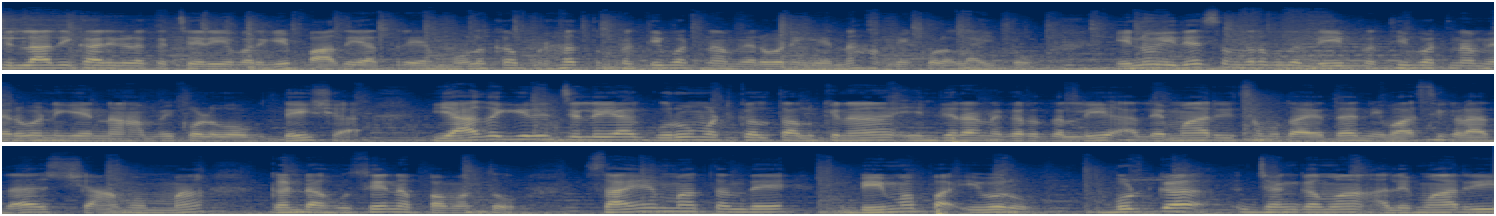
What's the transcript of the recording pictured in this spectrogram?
ಜಿಲ್ಲಾಧಿಕಾರಿಗಳ ಕಚೇರಿಯವರೆಗೆ ಪಾದಯಾತ್ರೆಯ ಮೂಲಕ ಬೃಹತ್ ಪ್ರತಿಭಟನಾ ಮೆರವಣಿಗೆಯನ್ನು ಹಮ್ಮಿಕೊಳ್ಳಲಾಯಿತು. ಇನ್ನು ಇದೇ ಸಂದರ್ಭದಲ್ಲಿ ಪ್ರತಿಭಟನಾ ಮೆರವಣಿಗೆಯನ್ನು ಹಮ್ಮಿಕೊಳ್ಳುವ ಉದ್ದೇಶ ಯಾದಗಿರಿ ಜಿಲ್ಲೆಯ ಗುರುಮಟ್ಕಲ್ ತಾಲೂಕಿನ ಇಂದಿರಾ ನಗರದಲ್ಲಿ ಅಲೆಮಾರಿ ಸಮುದಾಯದ ನಿವಾಸಿಗಳಾದ ಶ್ಯಾಮಮ್ಮ, ಗಂಡ ಹುಸೇನಪ್ಪ ಮತ್ತು ಸಾಯಮ್ಮ ತಂದೆ ಭೀಮಪ್ಪ ಇವರು ಬುಡ್ಗ, ಜಂಗಮ, ಅಲೆಮಾರಿ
